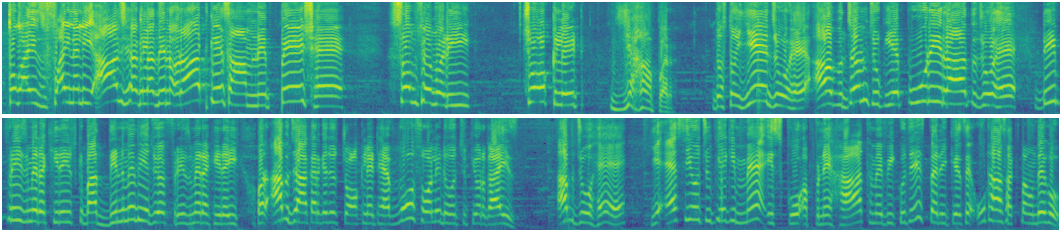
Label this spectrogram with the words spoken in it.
तो गाइज़ फाइनली आज है अगला दिन, और आपके सामने पेश है सबसे बड़ी चॉकलेट यहाँ पर। दोस्तों, ये जो है, अब जम चुकी है, पूरी रात जो है, डीप फ्रीज में रखी रही, उसके बाद दिन में भी जो है फ्रीज में रखी रही, और अब जाकर के जो चॉकलेट है, वो सॉलिड हो चुकी है। और गाइज़ अब जो है, ये ऐसी हो चुकी है कि मैं इसको अपने हाथ में भी कुछ इस तरीके से उठा सकता हूँ। देखो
